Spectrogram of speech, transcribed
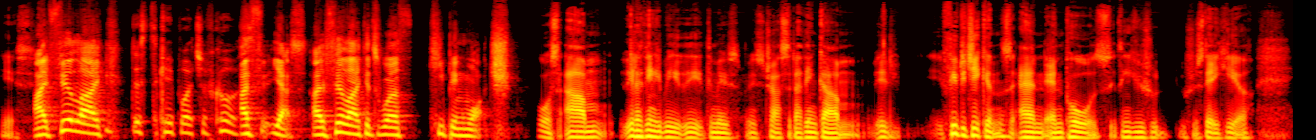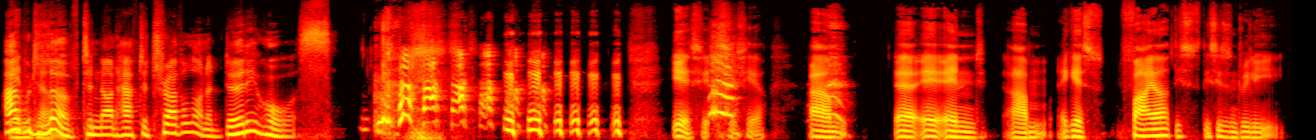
yes. I feel like, Just to keep watch, of course. I f- yes, I feel like it's worth keeping watch. Of course. Um, well, I think it'd be the, the most, most trusted. I think um, it, fifty chickens and and paws. I think you should you should stay here. I And, would uh, love to not have to travel on a dirty horse. Yes, yes, yes, yeah. Um, uh, and um, I guess fire. This this isn't really y-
